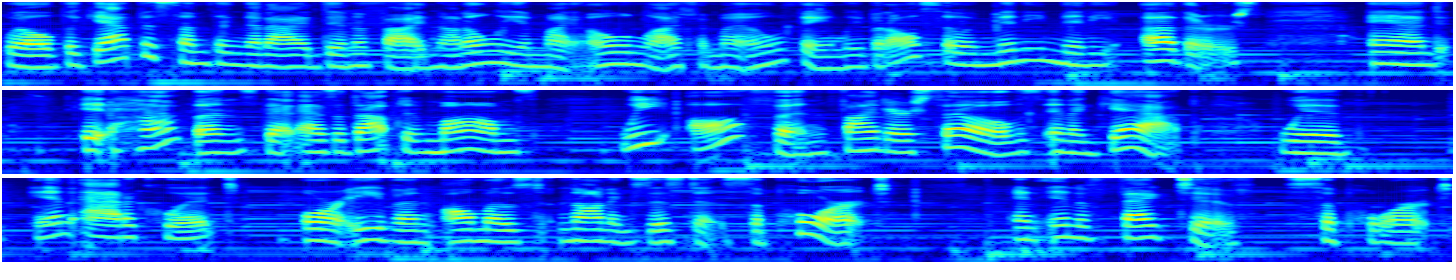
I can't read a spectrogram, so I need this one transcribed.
Well, the gap is something that I identified not only in my own life and my own family, but also in many, many others. And it happens that as adoptive moms, we often find ourselves in a gap with inadequate or even almost non existent support and ineffective support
